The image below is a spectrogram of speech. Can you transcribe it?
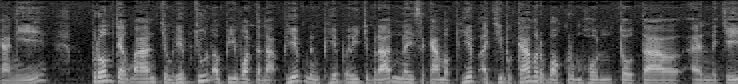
ការងារព្រមទាំងបានជម្រាបជូនអំពីវឌ្ឍនភាពនិងភាពរីកចម្រើននៃសកម្មភាពអាជីវកម្មរបស់ក្រុមហ៊ុន Total Energy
